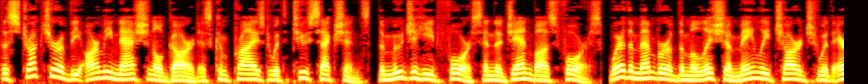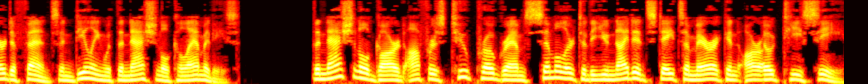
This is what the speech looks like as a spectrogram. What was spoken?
The structure of the Army National Guard is comprised with two sections, the Mujahid Force and the Janbaz Force, where the member of the militia mainly charged with air defense and dealing with the national calamities. The National Guard offers two programs similar to the United States American ROTC,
